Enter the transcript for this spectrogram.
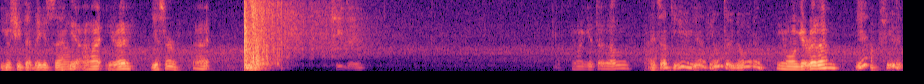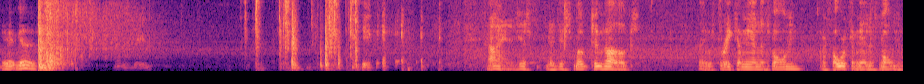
You gonna shoot that biggest sound? Yeah, all right, you ready? Yes, sir. All right. She's dead. You want to get that other one? It's up to you. Yeah, if you want to, go ahead. You want to get rid of them? Yeah, shoot it. Here it goes. I had just they just smoked two hogs. There was three come in this morning, or four come in this morning.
